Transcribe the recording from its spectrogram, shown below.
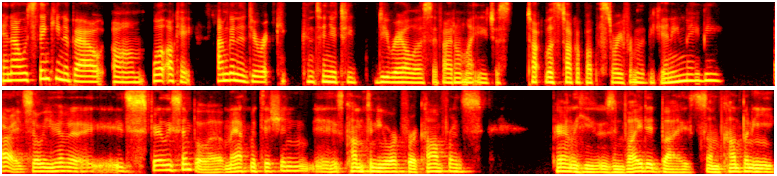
And I was thinking about, um, well, okay, I'm going to direct, continue to derail us if I don't let you just talk. Let's talk about the story from the beginning, maybe. All right. So you have a, it's fairly simple. A mathematician has come to New York for a conference. Apparently, he was invited by some company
